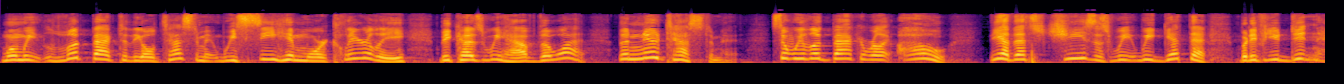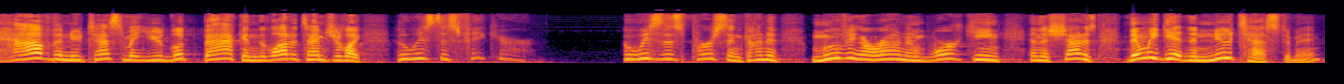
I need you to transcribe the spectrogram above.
when we look back to the Old Testament, we see him more clearly because we have the what? The New Testament. So we look back and we're like, oh, yeah, that's Jesus. We, we get that. But if you didn't have the New Testament, you look back and a lot of times you're like, who is this figure? Who is this person kind of moving around and working in the shadows? Then we get in the New Testament,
